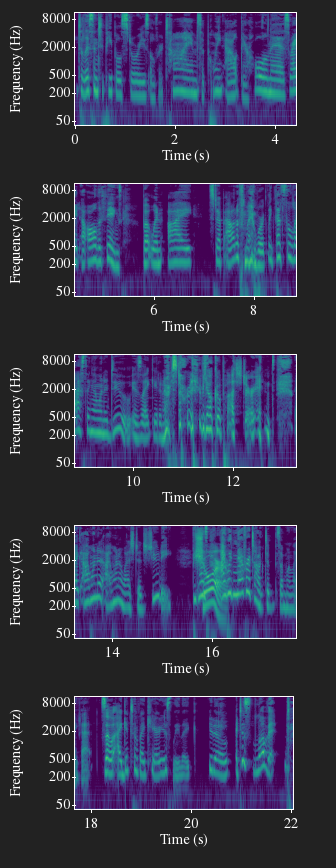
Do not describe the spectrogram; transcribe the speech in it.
to listen to people's stories over time, to point out their wholeness, right? All the things. But when I step out of my work, like that's the last thing I want to do is like get in a restorative yoga posture. And like, I want to, I want to watch Judge Judy because Sure. I would never talk to someone like that. So I get to vicariously like, you know, I just love it.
